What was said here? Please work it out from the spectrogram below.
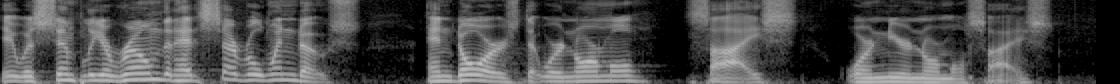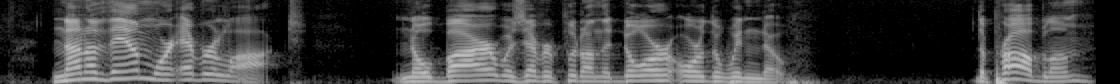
It was simply a room that had several windows and doors that were normal size or near normal size. None of them were ever locked. No bar was ever put on the door or the window. The problem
